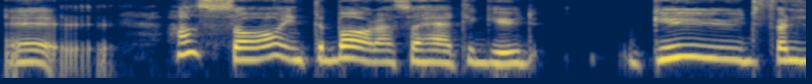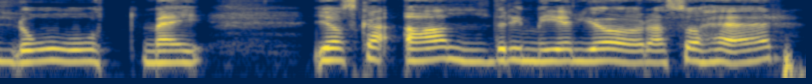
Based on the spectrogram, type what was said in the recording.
eh, han sa inte bara så här till Gud, Gud förlåt mig, jag ska aldrig mer göra så här.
